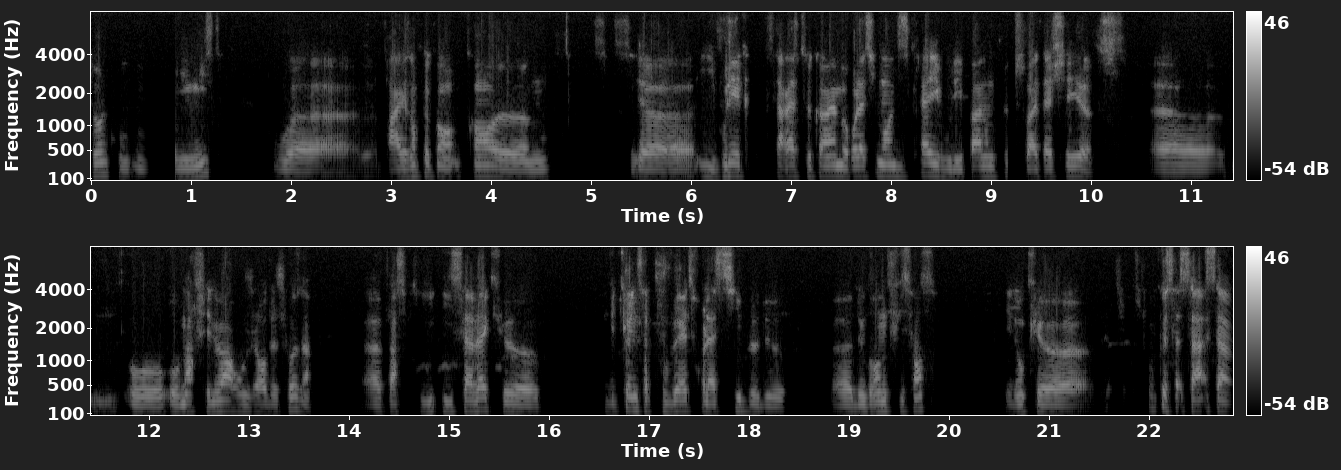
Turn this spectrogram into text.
Talk ou, Linguist ou euh, par exemple quand, quand euh, euh, il voulait que ça reste quand même relativement discret, il voulait pas non plus que ce soit attaché au, au, marché noir ou ce genre de choses, parce qu'il savait que Bitcoin, ça pouvait être la cible de, de grandes puissances. Et donc, je trouve que ça, ça, ça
